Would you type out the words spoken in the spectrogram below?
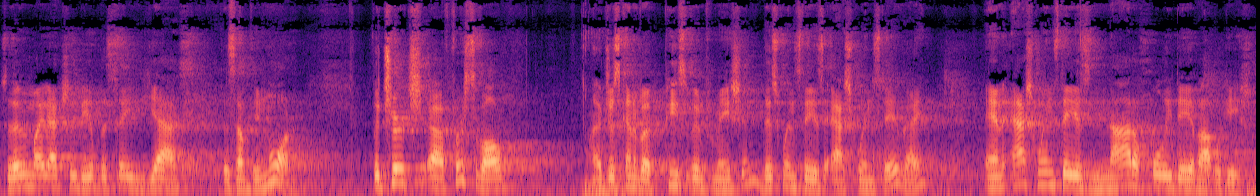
so that we might actually be able to say yes to something more. The church, uh, first of all, uh, just kind of a piece of information. This Wednesday is Ash Wednesday, right? And Ash Wednesday is not a holy day of obligation.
